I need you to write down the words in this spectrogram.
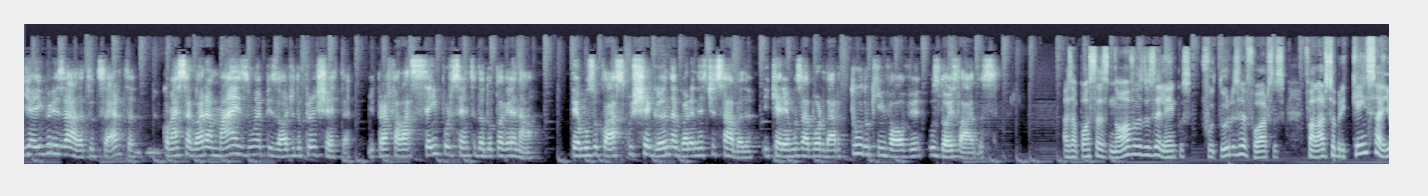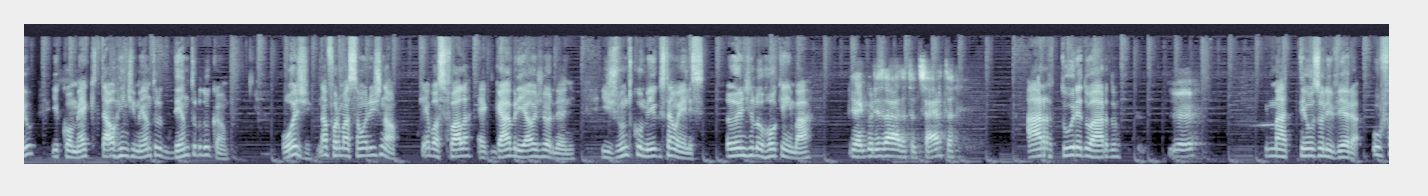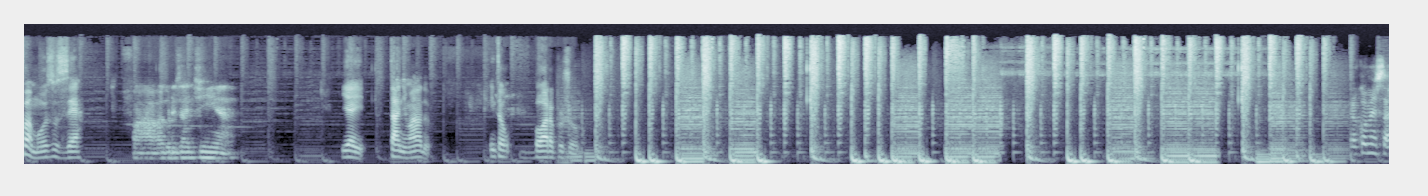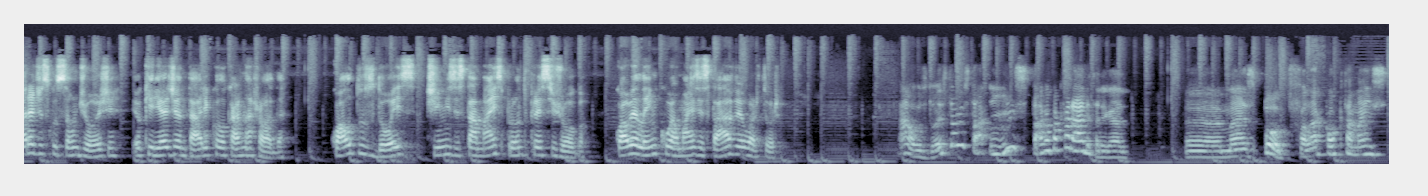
E aí, gurizada, tudo certo? Começa agora mais um episódio do Prancheta. E para falar 100% da dupla Grenal. Temos o clássico chegando agora neste sábado e queremos abordar tudo que envolve os dois lados. As apostas novas dos elencos, futuros reforços, falar sobre quem saiu e como é que tá o rendimento dentro do campo. Hoje, na formação original, quem vos fala é Gabriel Giordani. E junto comigo estão eles, Ângelo Roquembar. E aí, gurizada, tudo certo? Arthur Eduardo. E aí? E Matheus Oliveira, o famoso Zé. Fala, gurizadinha. E aí, tá animado? Então, bora pro jogo. Para começar a discussão de hoje, eu queria adiantar e colocar na roda. Qual dos dois times está mais pronto para esse jogo? Qual elenco é o mais estável, Arthur? Ah, os dois estão está... instável pra caralho, tá ligado? Uh, mas, pô, falar qual que tá mais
